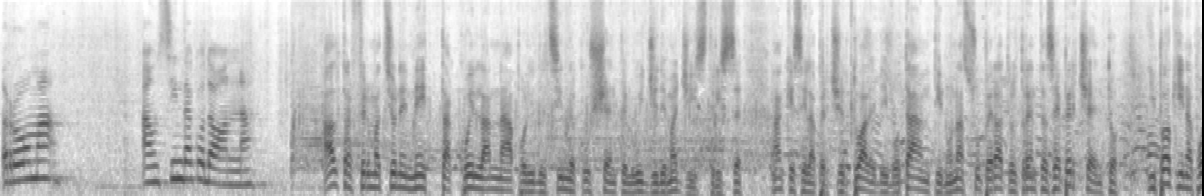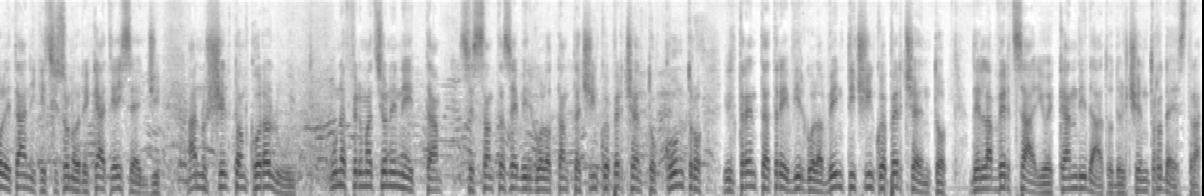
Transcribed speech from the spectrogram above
Roma a un sindaco donna. Altra affermazione netta, quella a Napoli del sindaco uscente Luigi De Magistris. Anche se la percentuale dei votanti non ha superato il 36%, i pochi napoletani che si sono recati ai seggi hanno scelto ancora lui. Un'affermazione netta, 66,85% contro il 33,25% dell'avversario e candidato del centrodestra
